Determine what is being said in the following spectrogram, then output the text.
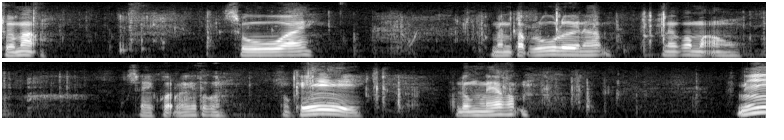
สวยมาก สวยมันกับรู้เลยนะครับ แล้วก็มาเอา ใส่ขวดไว้ทุกคน โอเค ลงแล้วครับ นี่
